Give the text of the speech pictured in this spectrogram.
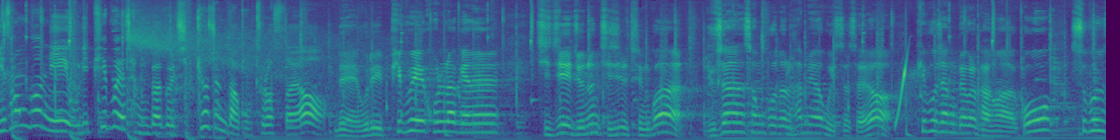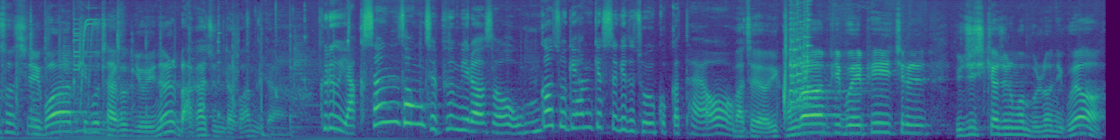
이 성분이 우리 피부의 장벽을 지켜준다고 들었어요. 네, 우리 피부의 콜라겐을 지지해주는 지질층과 유사한 성분을 함유하고 있어서요. 피부 장벽을 강화하고 수분 손실과 피부 자극 요인을 막아준다고 합니다. 그리고 약산성 제품이라서 온 가족이 함께 쓰기도 좋을 것 같아요. 맞아요. 이 건강한 피부의 pH를 유지시켜주는 건 물론이고요.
